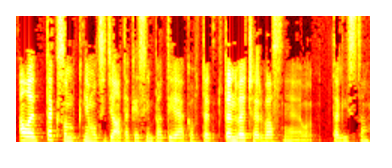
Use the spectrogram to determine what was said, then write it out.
Ale tak som k nemu cítila také sympatie, ako v ten, ten večer vlastne takisto.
